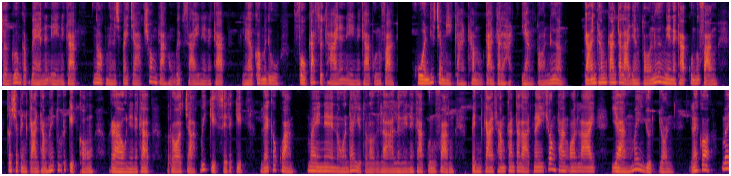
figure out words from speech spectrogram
ส่วนร่วมกับแบรนด์นั่นเองนะครับ นอกเหนือไปจากช่องทางของเว็บไซต์เนี่ยนะครับ แล้วก็มาดูโฟกัสสุดท้ายนั่นเองนะครับ คุณผู้ฟังควรที่จะมีการทำการตลาดอย่างต่อเนื่อง การทำการตลาดอย่างต่อเนื่องเนี่ยนะครับ คุณผู้ฟังก็จะเป็นการทำให้ธุรกิจของเราเนี่ยนะครับรอดจากวิกฤตเศรษฐกิจและก็ความ ไม่แน่นอนได้อยู่ตลอดเวลาเลยนะครับ คุณฟังเป็นการทำการตลาดในช่องทางออนไลน์ อย่างไม่หยุดหย่อน และก็ไม่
